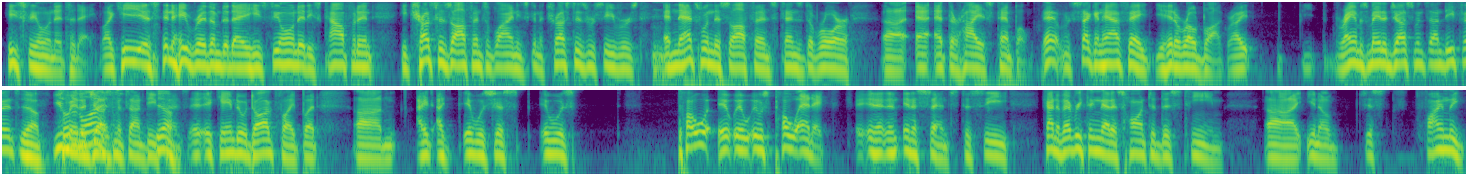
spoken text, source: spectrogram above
he's feeling it today. Like he is in a rhythm today. He's feeling it. He's confident. He trusts his offensive line. He's going to trust his receivers. And that's when this offense tends to roar uh, at, at, their highest tempo. Yeah, second half, hey, you hit a roadblock, right? Rams made adjustments on defense. Yeah, you so made adjustments on defense. Yeah. It, it, came to a dogfight, but um, I, I, it was just it was po it, it, was poetic in, in, in, a sense to see kind of everything that has haunted this team. Uh, you know, just finally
